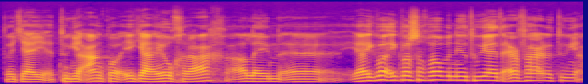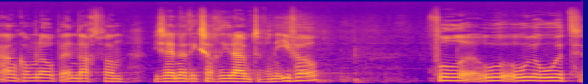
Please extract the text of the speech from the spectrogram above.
dat jij toen je aankwam, ik ja heel graag. Alleen, uh, ja, ik, ik, was nog wel benieuwd hoe jij het ervaarde toen je aankwam lopen en dacht van, je zei net, ik zag die ruimte van Ivo. Voelde, hoe, hoe, hoe het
